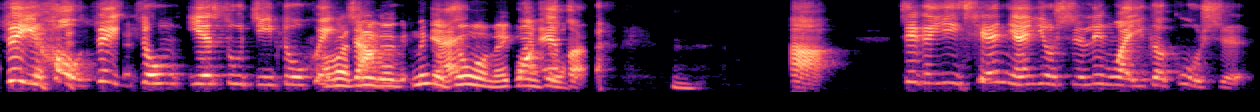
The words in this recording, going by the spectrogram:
最后，最终耶稣基督会那个那个跟我没关系。嗯，啊，这个一千年又是另外一个故事。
